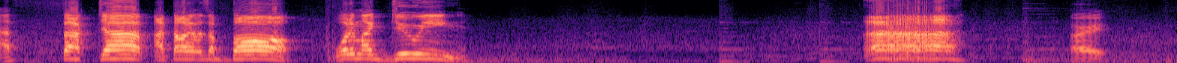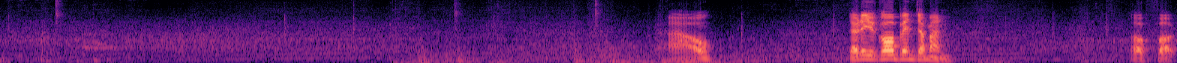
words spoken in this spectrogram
I fucked up. I thought it was a ball. What am I doing? Ah! Alright. Ow. There you go, Benjamin. Oh, fuck.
